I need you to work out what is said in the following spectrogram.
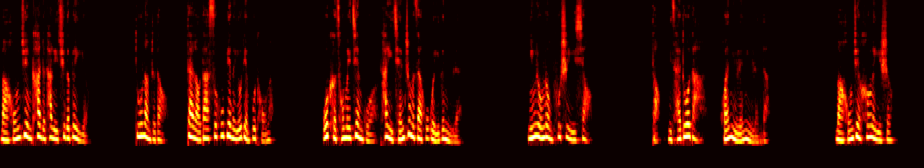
马红俊看着他离去的背影，嘟囔着道：“戴老大似乎变得有点不同了，我可从没见过他以前这么在乎过一个女人。”宁荣荣扑哧一笑，道：“你才多大，还女人女人的？”马红俊哼了一声，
